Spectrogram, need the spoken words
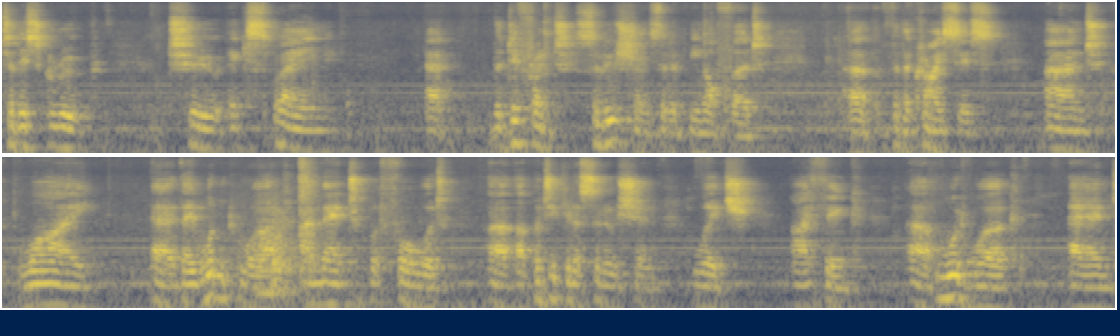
to this group to explain uh, the different solutions that have been offered uh, for the crisis and why uh, they wouldn't work and then to put forward uh, a particular solution which I think uh, would work and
